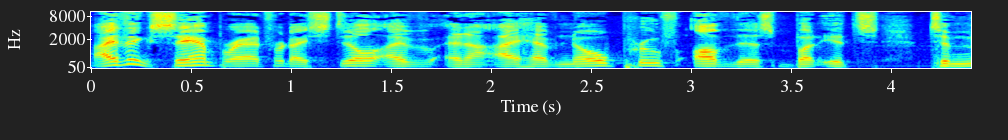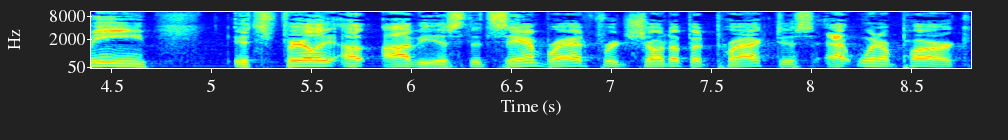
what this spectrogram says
I think Sam Bradford, I still, I've, and I have no proof of this, but it's, to me, it's fairly obvious that Sam Bradford showed up at practice at Winter Park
